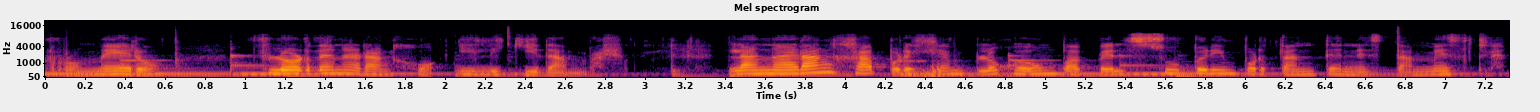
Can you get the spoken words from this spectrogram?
romero, flor de naranjo y liquidámbar. La naranja, por ejemplo, juega un papel súper importante en esta mezcla,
